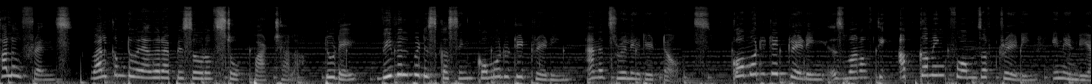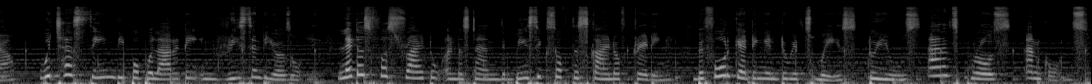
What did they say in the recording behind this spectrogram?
Hello friends, welcome to another episode of Stock Pathshala. Today, we will be discussing commodity trading and its related terms. Commodity trading is one of the upcoming forms of trading in India which has seen the popularity in recent years only. Let us first try to understand the basics of this kind of trading before getting into its ways to use and its pros and cons.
